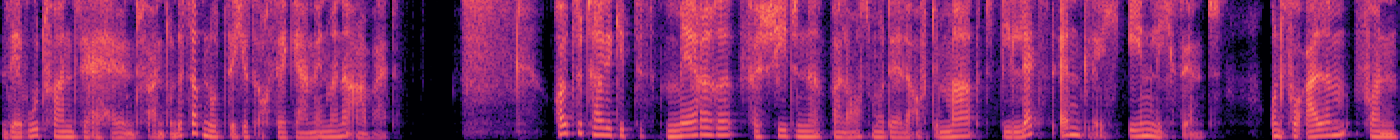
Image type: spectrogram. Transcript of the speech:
sehr gut fand, sehr erhellend fand. Und deshalb nutze ich es auch sehr gerne in meiner Arbeit. Heutzutage gibt es mehrere verschiedene Balance-Modelle auf dem Markt, die letztendlich ähnlich sind und vor allem von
